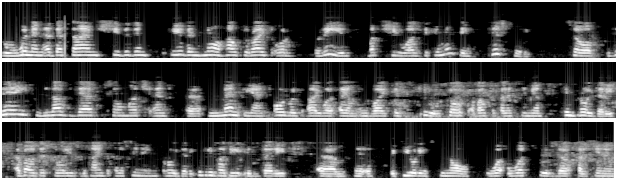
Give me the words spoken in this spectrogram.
women at that time, she didn't even know how to write or read, but she was documenting history. So they loved that so much and uh, many and always I, I am invited to talk about the Palestinian embroidery, about the stories behind the Palestinian embroidery. Everybody is very um, uh, curious to know what, what is the Palestinian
